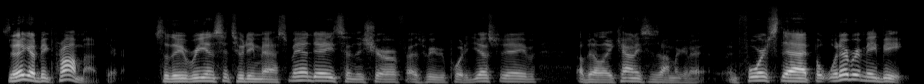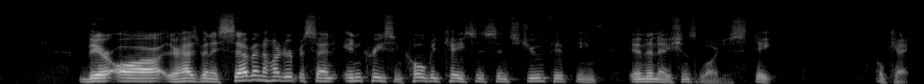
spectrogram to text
So they got a big problem out there. So they're reinstituting mask mandates, and the sheriff, as we reported yesterday, of LA County says, I'm going to enforce that. But whatever it may be, there are there has been a 700% increase in COVID cases since June 15th in the nation's largest state. Okay.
